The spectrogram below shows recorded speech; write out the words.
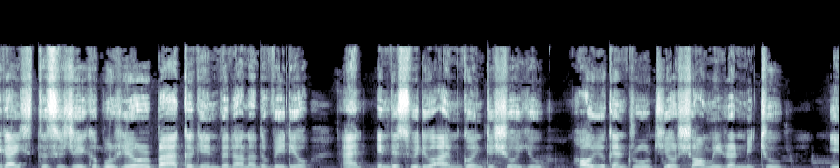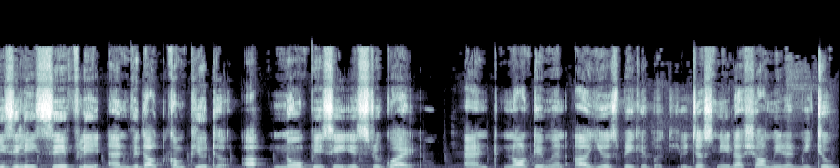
guys, this is Kapoor here back again with another video and in this video I'm going to show you how you can root your Xiaomi Redmi 2 easily, safely and without computer. Uh, no PC is required and not even a USB cable. You just need a Xiaomi Redmi 2.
